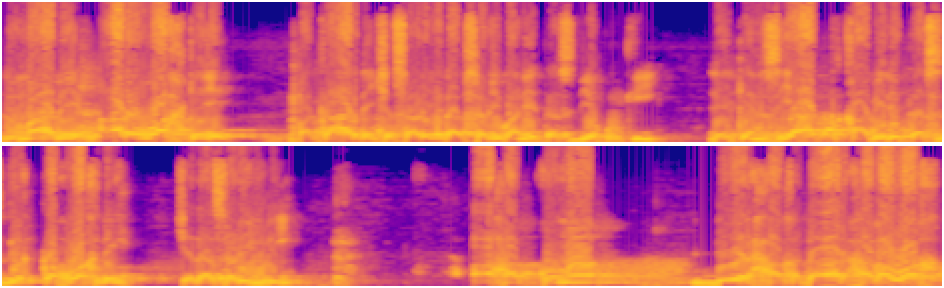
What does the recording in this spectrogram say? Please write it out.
نو ما به هر وخت کې په کار دی چې سړی د سړی باندې تصدیق وکړي لیکن زیات قابل تصدیق کم وخت دی چې دا سړی مري احق ما ډیر حقدار هغه وخت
